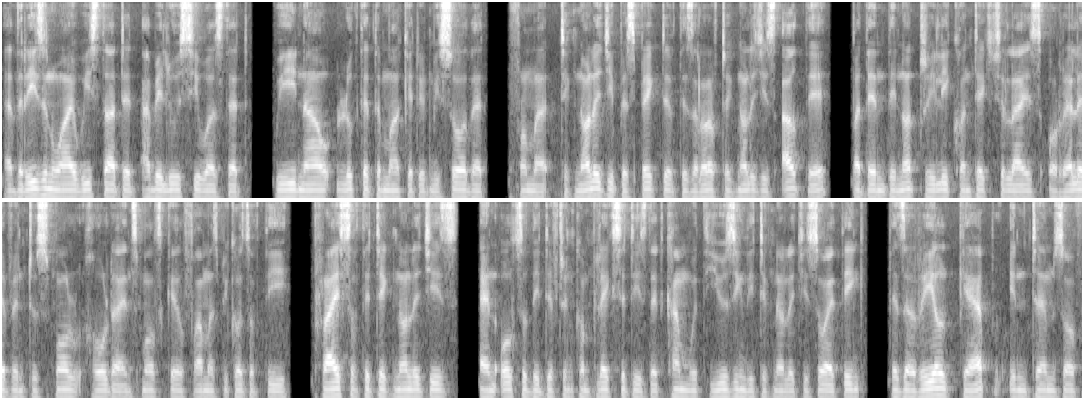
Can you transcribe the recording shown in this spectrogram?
And the reason why we started Abalusi was that we now looked at the market and we saw that from a technology perspective, there's a lot of technologies out there, but then they're not really contextualized or relevant to smallholder and small scale farmers because of the price of the technologies and also the different complexities that come with using the technology. So I think there's a real gap in terms of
